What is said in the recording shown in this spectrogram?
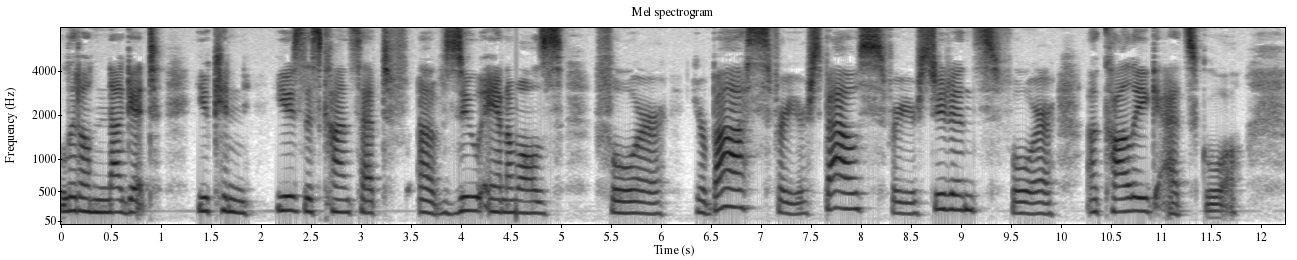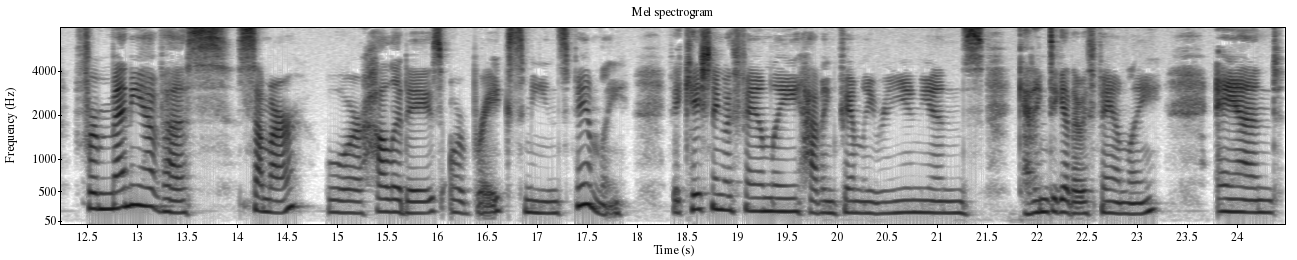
little nugget, you can use this concept of zoo animals for your boss, for your spouse, for your students, for a colleague at school. For many of us, summer or holidays or breaks means family. Vacationing with family, having family reunions, getting together with family. And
